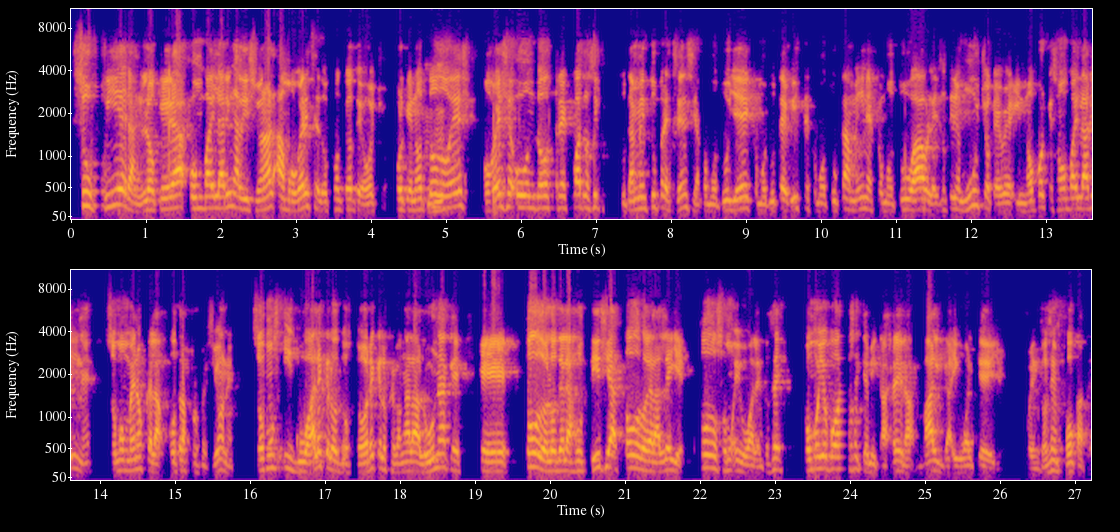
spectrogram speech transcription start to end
supieran lo que era un bailarín adicional a moverse dos conteos de ocho. Porque no todo es moverse un, dos, tres, cuatro, cinco. Tú también tu presencia, como tú llegues, como tú te vistes, como tú camines, como tú hables, eso tiene mucho que ver. Y no porque somos bailarines, somos menos que las otras profesiones. Somos iguales que los doctores, que los que van a la luna, que, que todos, los de la justicia, todos los de las leyes, todos somos iguales. Entonces, ¿cómo yo puedo hacer que mi carrera valga igual que ellos? Pues entonces enfócate.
